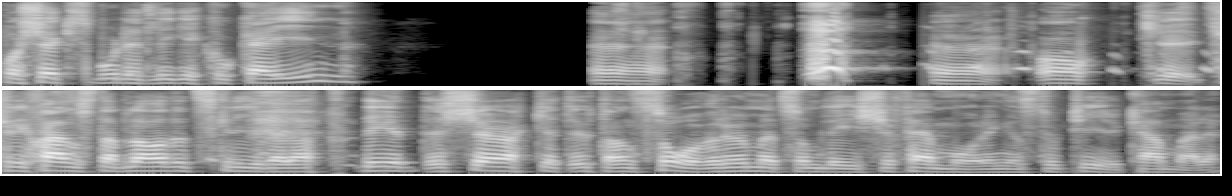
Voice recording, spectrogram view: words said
På köksbordet ligger kokain. Eh, eh, och Kristianstadsbladet skriver att det är inte köket utan sovrummet som blir 25-åringens tortyrkammare.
